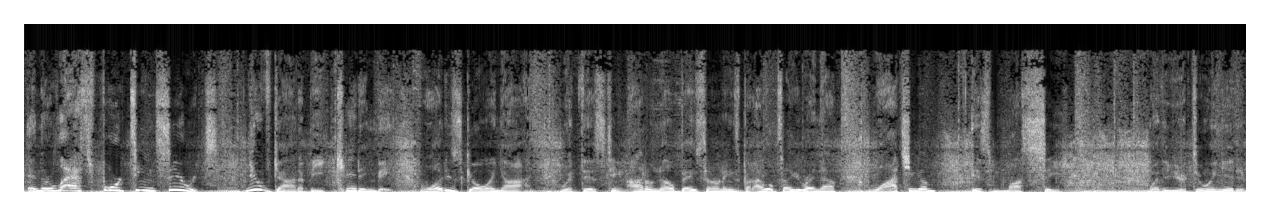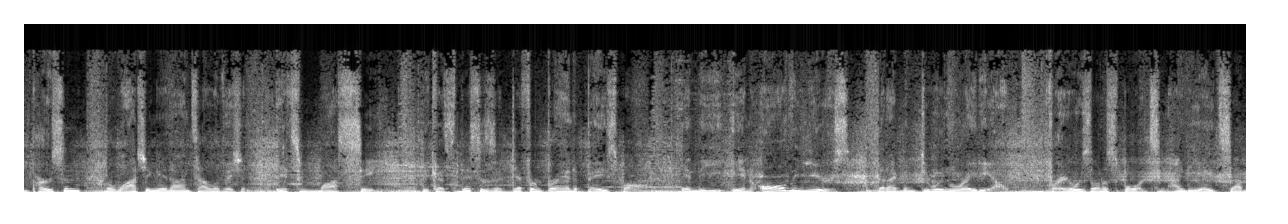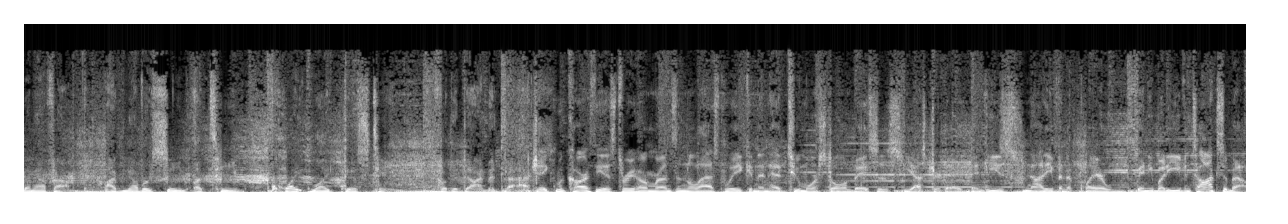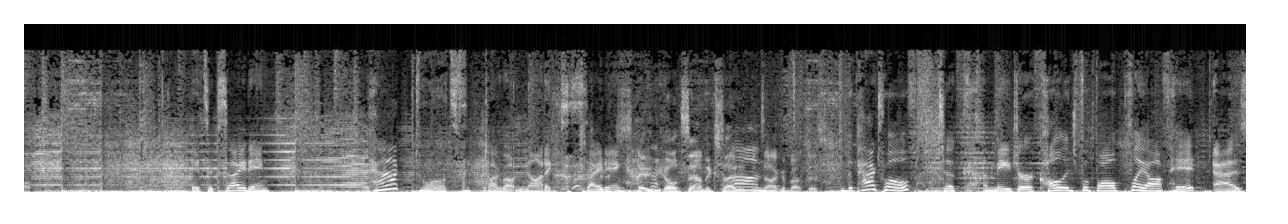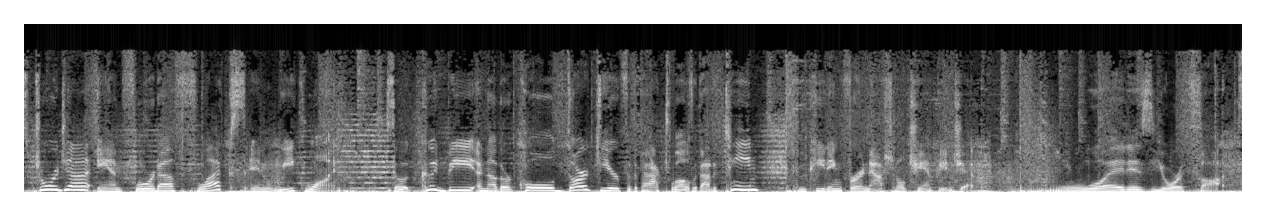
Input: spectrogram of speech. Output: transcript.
In their last 14 series. You've got to be kidding me. What is going on with this team? I don't know base earnings, but I will tell you right now, watching them is must see. Whether you're doing it in person or watching it on television, it's must see because this is a different brand of baseball. In the in all the years that I've been doing radio for Arizona Sports 98.7 FM, I've never seen a team quite like this team for the Diamondbacks. Jake McCarthy has three home runs in the last week and then had two more stolen bases yesterday. And he's not even a player anybody even talks about. It's exciting. Well, let's talk about not exciting. you don't sound excited Um, to talk about this. The Pac 12 took a major college football playoff hit as Georgia and Florida flex in week one. So it could be another cold, dark year for the Pac 12 without a team competing for a national championship. What is your thoughts?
